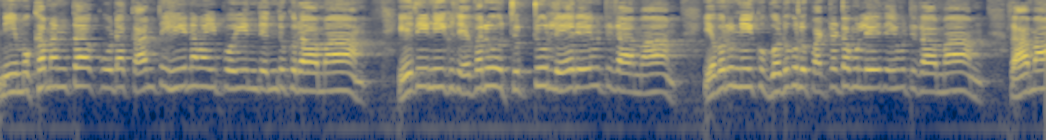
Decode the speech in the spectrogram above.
నీ ముఖమంతా కూడా కాంతిహీనమైపోయింది ఎందుకు రామా? ఏది నీకు ఎవరు చుట్టూ లేరేమిటి రామా? ఎవరు నీకు గొడుగులు పట్టటము లేదేమిటి రామా? రామా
